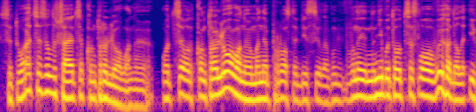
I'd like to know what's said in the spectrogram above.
ситуація залишається контрольованою. Оце от контрольованою мене просто бісило. Вони нібито це слово вигадали, і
